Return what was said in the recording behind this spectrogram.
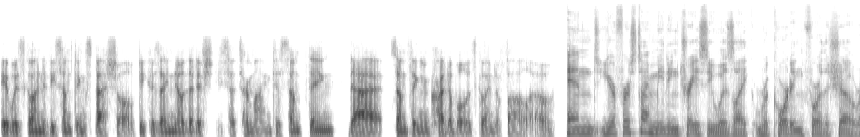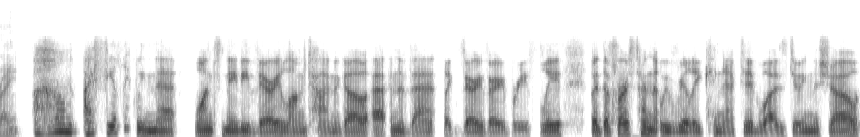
it was going to be something special because I know that if she sets her mind to something, that something incredible is going to follow. And your first time meeting Tracy was like recording for the show, right? Um, I feel like we met once, maybe very long time ago at an event, like very, very briefly. But the first time that we really connected was doing the show.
